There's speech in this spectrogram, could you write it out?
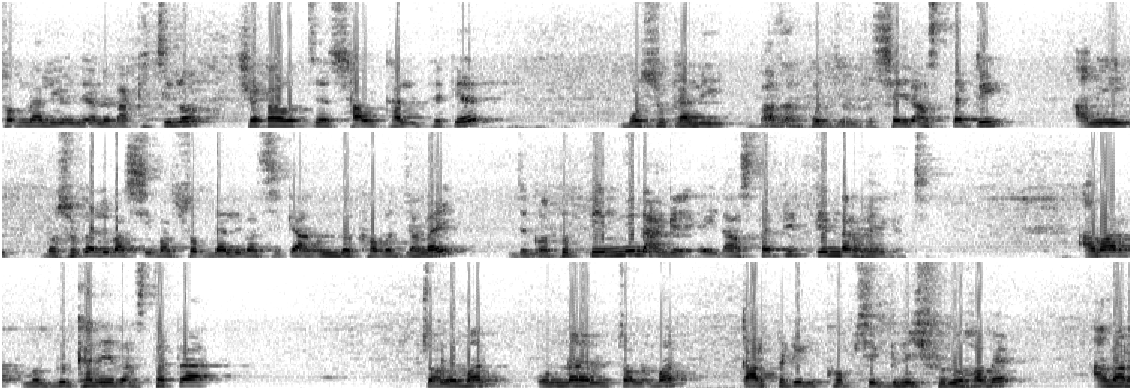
সোমনালী ইউনিয়নে বাকি ছিল, সেটা হচ্ছে শালখালি থেকে বসুখালী বাজার পর্যন্ত। সেই রাস্তাটি আমি বসুখালীবাসী বা সোমনালীবাসীকে আনন্দ খবর জানাই যে গত তিন দিন আগে এই রাস্তাটি টেন্ডার হয়ে গেছে। আমার মজগুরখালীর রাস্তাটা চলমান, উন্নয়ন চলমান কার্পেটিং খুব শীঘ্রই শুরু হবে। আমার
